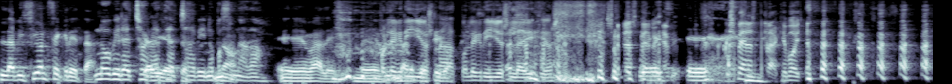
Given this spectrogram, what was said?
La visión secreta. No hubiera hecho gracia, Xavi, no pasa no. nada. Eh, vale. Me, ponle vale, grillos, nada, ponle grillos en la edición. espera, espera, pues, eh... espera, espera, que voy.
